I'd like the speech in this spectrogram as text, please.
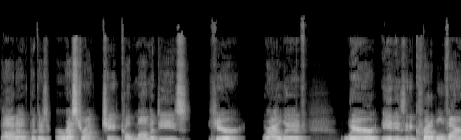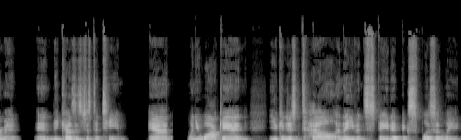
thought of, but there's a restaurant chain called Mama D's here where I live, where it is an incredible environment eh, because it's just a team. And when you walk in, you can just tell, and they even state it explicitly,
